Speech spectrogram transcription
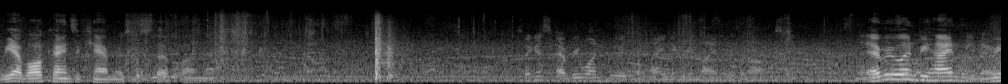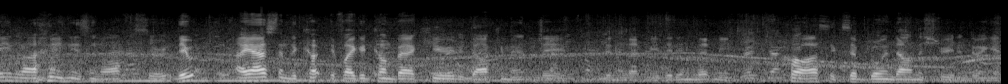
We have all kinds of cameras and stuff on this. I guess everyone who is behind the green line is an officer. Everyone behind the there. green line is an officer. They, I asked them to cut if I could come back here to document. They didn't let me. They didn't let me cross except going down the street and doing it.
